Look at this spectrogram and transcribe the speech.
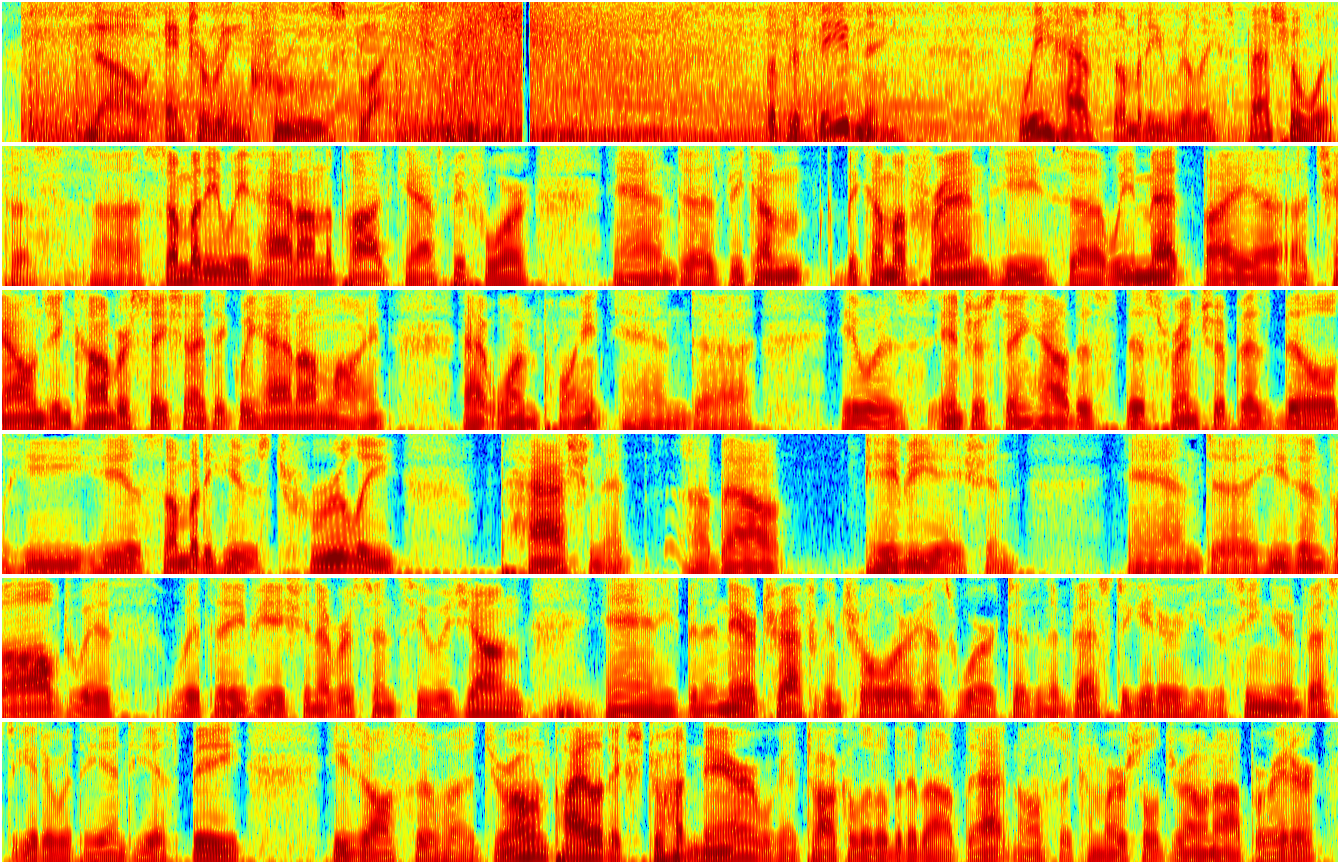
Now entering cruise flight. But this evening, we have somebody really special with us. Uh, somebody we've had on the podcast before, and uh, has become become a friend. He's uh, we met by a, a challenging conversation I think we had online at one point, and uh, it was interesting how this this friendship has built. He he is somebody who is truly passionate about aviation and uh, he's involved with, with aviation ever since he was young. And he's been an air traffic controller, has worked as an investigator. He's a senior investigator with the NTSB. He's also a drone pilot extraordinaire. We're going to talk a little bit about that, and also a commercial drone operator.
